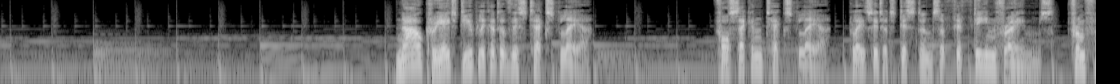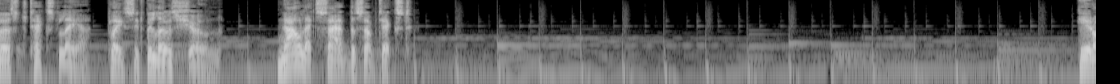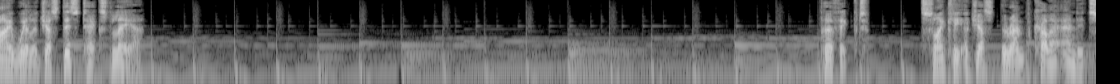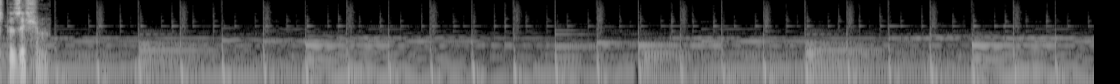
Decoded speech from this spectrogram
Now create duplicate of this text layer. For second text layer, place it at distance of 15 frames, from first text layer, place it below as shown. Now let's add the subtext, Here I will adjust this text layer. Perfect. Slightly adjust the ramp color and its position.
